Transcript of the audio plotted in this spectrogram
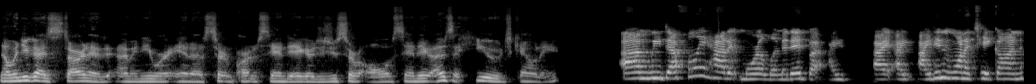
Now, when you guys started, I mean, you were in a certain part of San Diego. Did you serve all of San Diego? That was a huge county. Um, we definitely had it more limited, but I, I, I, I didn't want to take on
